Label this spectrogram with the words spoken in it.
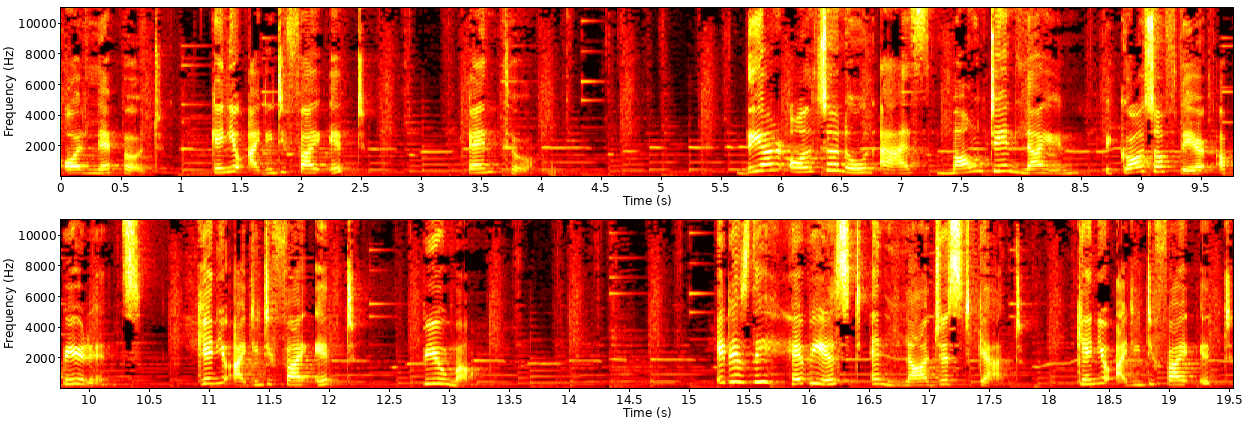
or leopard. Can you identify it? Panther. They are also known as mountain lion because of their appearance. Can you identify it? Puma. It is the heaviest and largest cat. Can you identify it?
